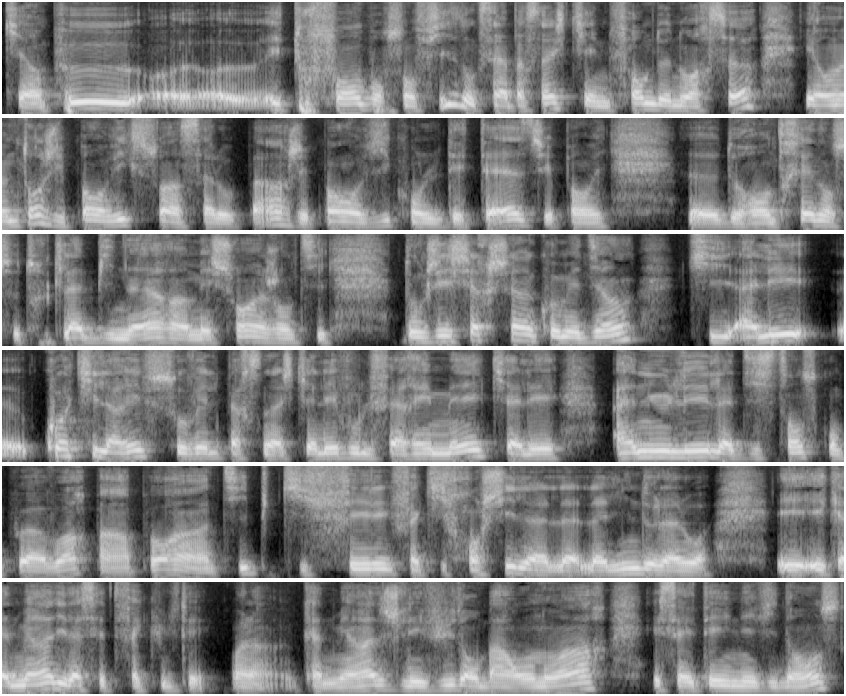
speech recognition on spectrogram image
qui est un peu euh, étouffant pour son fils. Donc c'est un personnage qui a une forme de noirceur et en même temps j'ai pas envie que ce soit un salopard. J'ai pas envie qu'on le déteste. J'ai pas envie euh, de rentrer dans ce truc-là binaire, un méchant, un gentil. Donc j'ai cherché un comédien qui allait euh, quoi qu'il arrive sauver le personnage, qui allait vous le faire aimer, qui allait annuler la distance qu'on peut avoir par rapport à un type qui fait, enfin qui franchit la, ligne de la loi. Et, et Cadmerade, il a cette faculté. Voilà, Cadmerade, je l'ai vu dans Baron Noir et ça a été une évidence.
